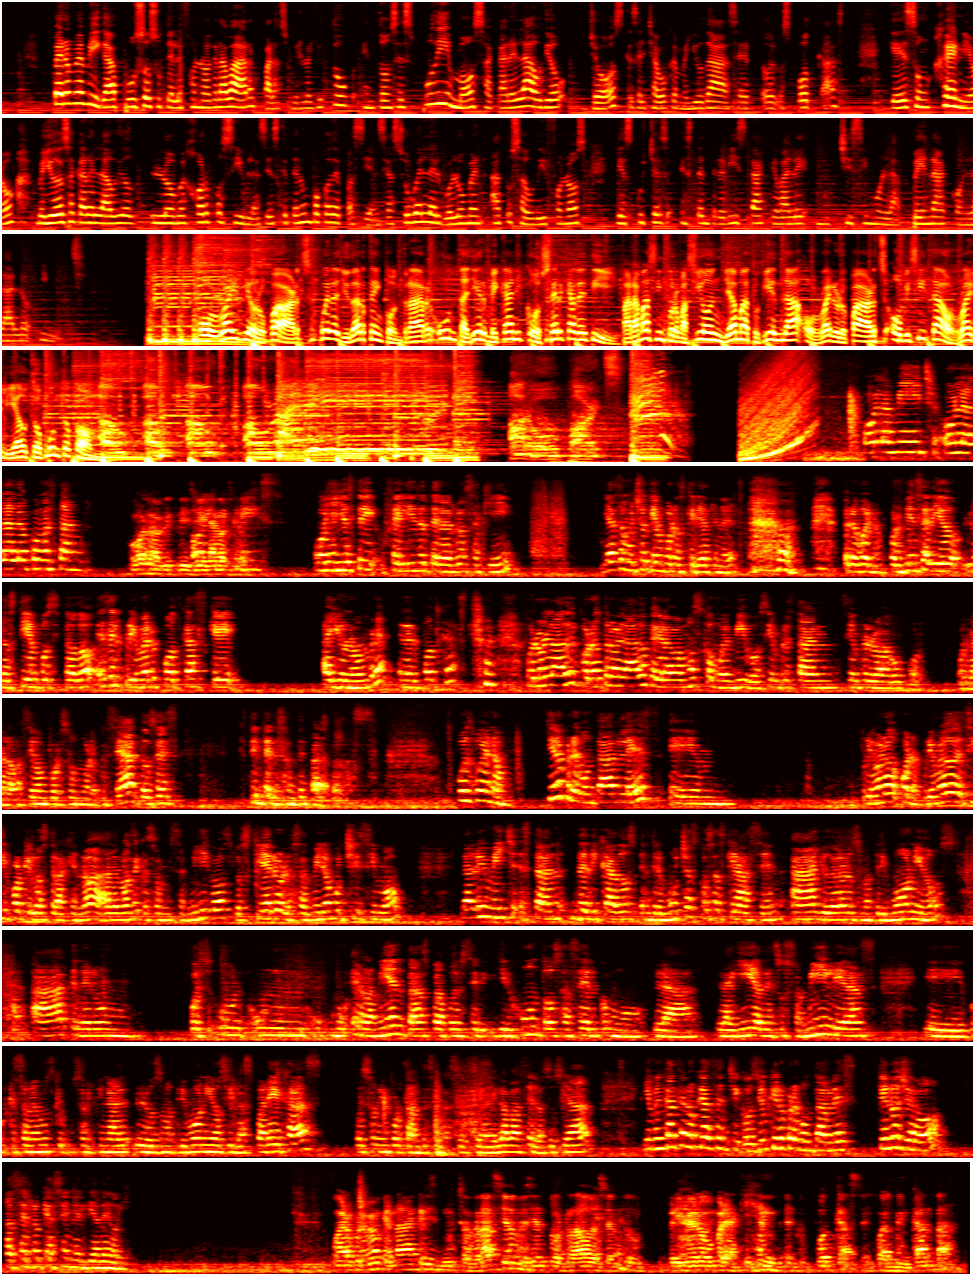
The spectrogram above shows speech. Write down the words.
Pero mi amiga puso su teléfono a grabar para subirlo a YouTube, entonces pudimos sacar el audio. Joss, que es el chavo que me ayuda a hacer todos los podcasts, que es un genio, me ayuda a sacar el audio lo mejor posible. Así es que ten un poco de paciencia, súbele el volumen a tus audífonos y escuches esta entrevista que vale muchísimo la pena con Lalo y Mitch. O'Reilly Auto Parts puede ayudarte a encontrar un taller mecánico cerca de ti. Para más información, llama a tu tienda O'Reilly Auto Parts o visita oreillyauto.com. Hola Mitch, hola Lalo, ¿cómo están? Hola, Cris. Hola, Cris. Oye, yo estoy feliz de tenerlos aquí. Ya hace mucho tiempo los quería tener, pero bueno, por fin se dio los tiempos y todo. Es el primer podcast que hay un hombre en el podcast, por un lado, y por otro lado que grabamos como en vivo. Siempre están, siempre lo hago por, por grabación, por Zoom o lo que sea. Entonces, está interesante para todos. Pues bueno, quiero preguntarles, em, primero, bueno, primero decir por qué los traje, ¿no? Además de que son mis amigos, los quiero, los admiro muchísimo. Lalo y Mitch están dedicados, entre muchas cosas que hacen, a ayudar a los matrimonios a tener un, pues un, herramientas para poder seguir juntos, hacer como la, la guía de sus familias, eh, porque sabemos que pues, al final los matrimonios y las parejas pues son importantes en la sociedad, en la base de la sociedad. Y me encanta lo que hacen chicos. Yo quiero preguntarles, ¿qué los llevó a hacer lo que hacen el día de hoy? Bueno, primero que nada, Cris, muchas gracias. Me siento honrado de ser tu primer hombre aquí en, en, tu podcast, el cual me encanta.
